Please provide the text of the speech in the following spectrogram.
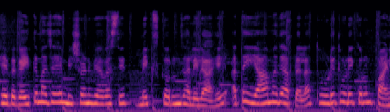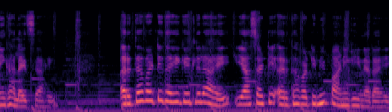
हे बघा इथं माझं हे मिश्रण व्यवस्थित मिक्स करून झालेलं आहे. आता यामध्ये आपल्याला थोडे थोडे करून पाणी घालायचं आहे. अर्ध्या वाटी दही घेतलेलं आहे यासाठी अर्धा वाटी मी पाणी घेणार आहे.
